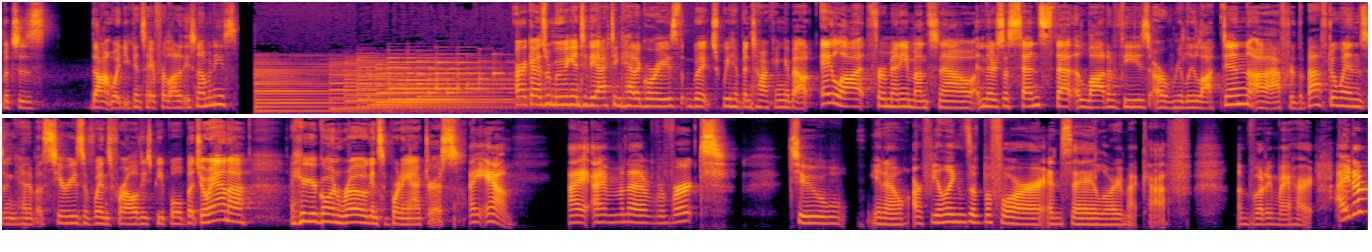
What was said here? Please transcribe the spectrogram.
which is not what you can say for a lot of these nominees. All right, guys, we're moving into the acting categories, which we have been talking about a lot for many months now. And there's a sense that a lot of these are really locked in uh, after the BAFTA wins and kind of a series of wins for all of these people. But Joanna, I hear you're going rogue in supporting actress. I am. I, I'm going to revert to, you know, our feelings of before and say Laurie Metcalf. I'm voting my heart. I don't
